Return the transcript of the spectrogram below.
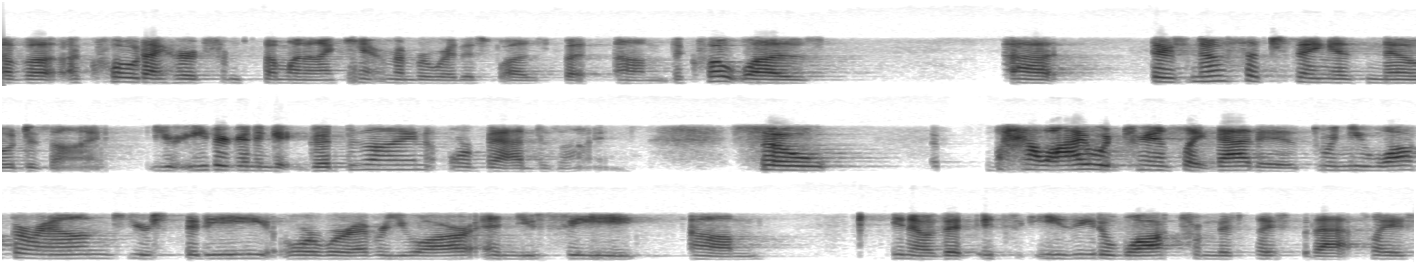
of a, a, quote I heard from someone, and I can't remember where this was, but um, the quote was, uh, "There's no such thing as no design. You're either going to get good design or bad design." So, how I would translate that is when you walk around your city or wherever you are, and you see, um, you know, that it's easy to walk from this place to that place,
